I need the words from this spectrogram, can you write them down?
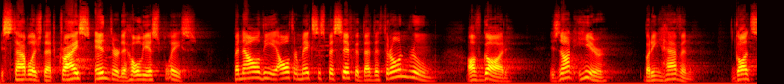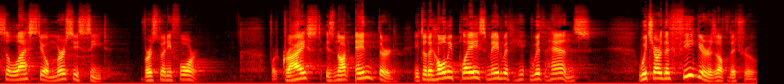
established that Christ entered the holiest place. But now the author makes it specific that the throne room of God is not here, but in heaven, God's celestial mercy seat. Verse 24 For Christ is not entered into the holy place made with, with hands, which are the figures of the true,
